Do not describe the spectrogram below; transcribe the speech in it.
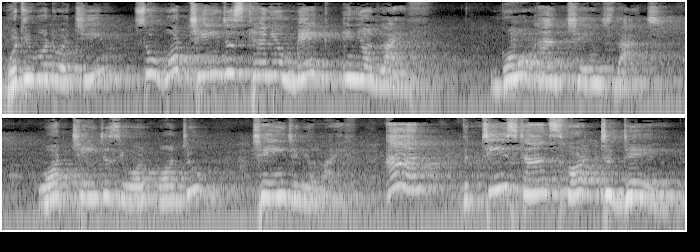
What do you want to achieve? So what changes can you make in your life? Go and change that. What changes you want to change in your life? And the T stands for today.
